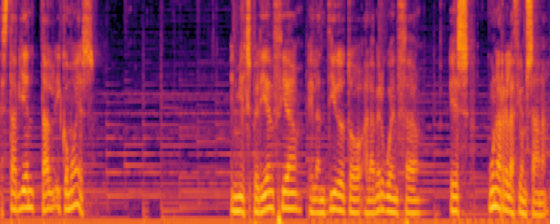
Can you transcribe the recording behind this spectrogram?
está bien tal y como es? En mi experiencia, el antídoto a la vergüenza es una relación sana.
